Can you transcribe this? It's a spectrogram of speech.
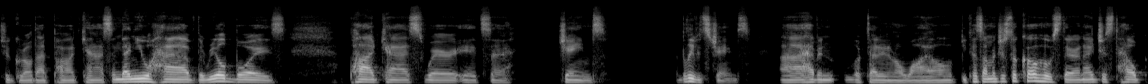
to grow that podcast. And then you have the Real Boys podcast where it's uh, James. I believe it's James. Uh, I haven't looked at it in a while because I'm just a co-host there and I just help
